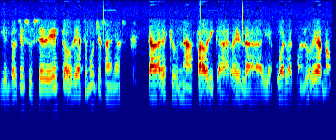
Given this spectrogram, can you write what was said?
y entonces sucede esto de hace muchos años, cada vez que una fábrica arregla y acuerda con el gobierno,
